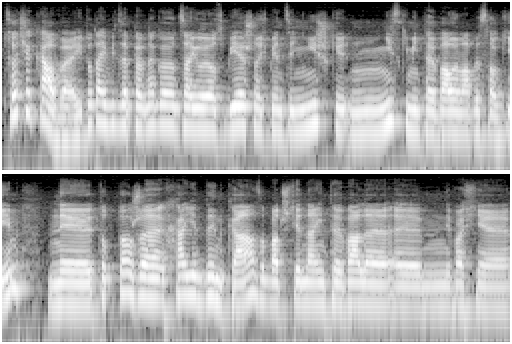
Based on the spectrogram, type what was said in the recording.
Co ciekawe, i tutaj widzę pewnego rodzaju rozbieżność między niżki, niskim interwałem a wysokim, e, to to, że H1, zobaczcie na interwale e, właśnie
